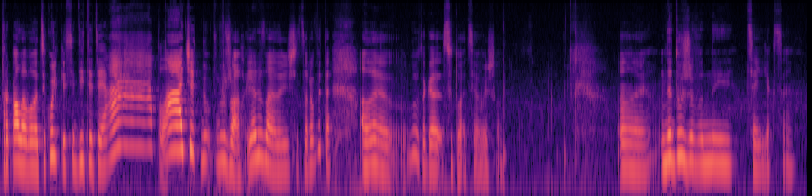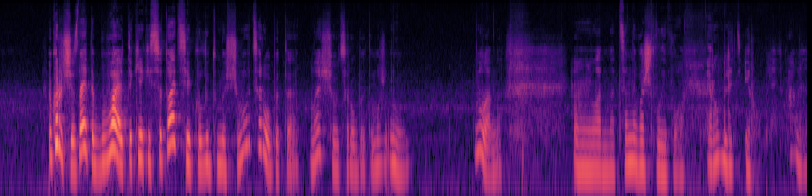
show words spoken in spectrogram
прокалували ці кульки, всі діти ці а плачуть. Ну, ну жах. Я не знаю, навіщо це робити, але ну, така ситуація вийшла. Е, Не дуже вони цей, як це. Ну, коротше, знаєте, бувають такі якісь ситуації, коли думаєш, чому ви це робите? Нащо ви це робите? Може, ну, ну ладно. Е, Ладно, це не важливо. Роблять і роблять, правильно?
